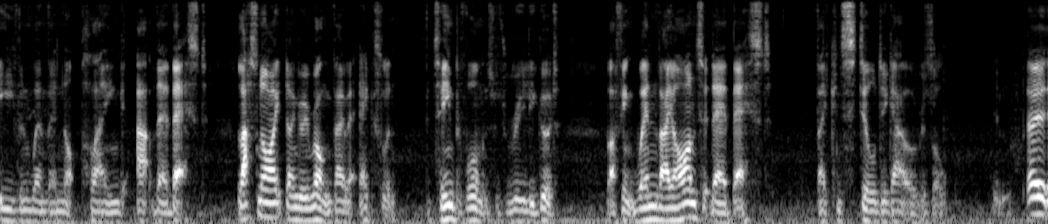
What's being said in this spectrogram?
even when they're not playing at their best. Last night, don't get me wrong, they were excellent. The team performance was really good. But I think when they aren't at their best, they can still dig out a result. Uh,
